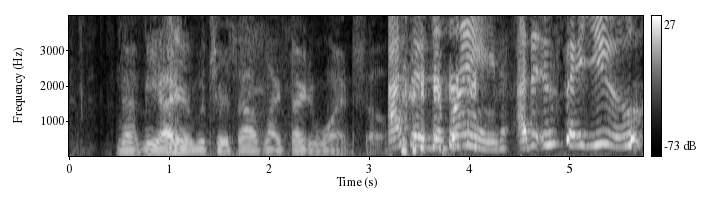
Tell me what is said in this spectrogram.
Not me. I didn't mature, so I was like 31. So I said your brain. I didn't say you.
